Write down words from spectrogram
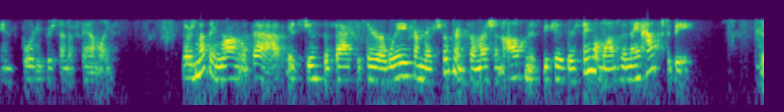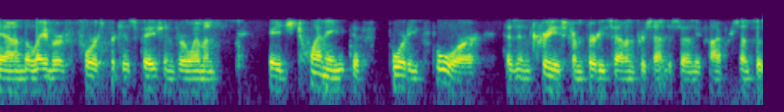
in 40% of families. There's nothing wrong with that. It's just the fact that they're away from their children so much, and often it's because they're single moms and they have to be. Yeah, the labor force participation for women aged 20 to 44 has increased from 37% to 75%. So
